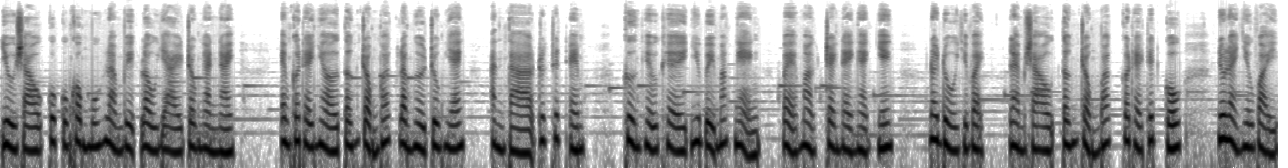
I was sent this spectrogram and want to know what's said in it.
Dù sao cô cũng không muốn làm việc lâu dài trong ngành này. Em có thể nhờ Tấn Trọng Bắc làm người trung gian, anh ta rất thích em. Khương Hiệu Khệ như bị mắc nghẹn, vẻ mặt tràn đầy ngạc nhiên. Nói đùa gì vậy? Làm sao Tấn Trọng Bắc có thể thích cô? Nếu là như vậy,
